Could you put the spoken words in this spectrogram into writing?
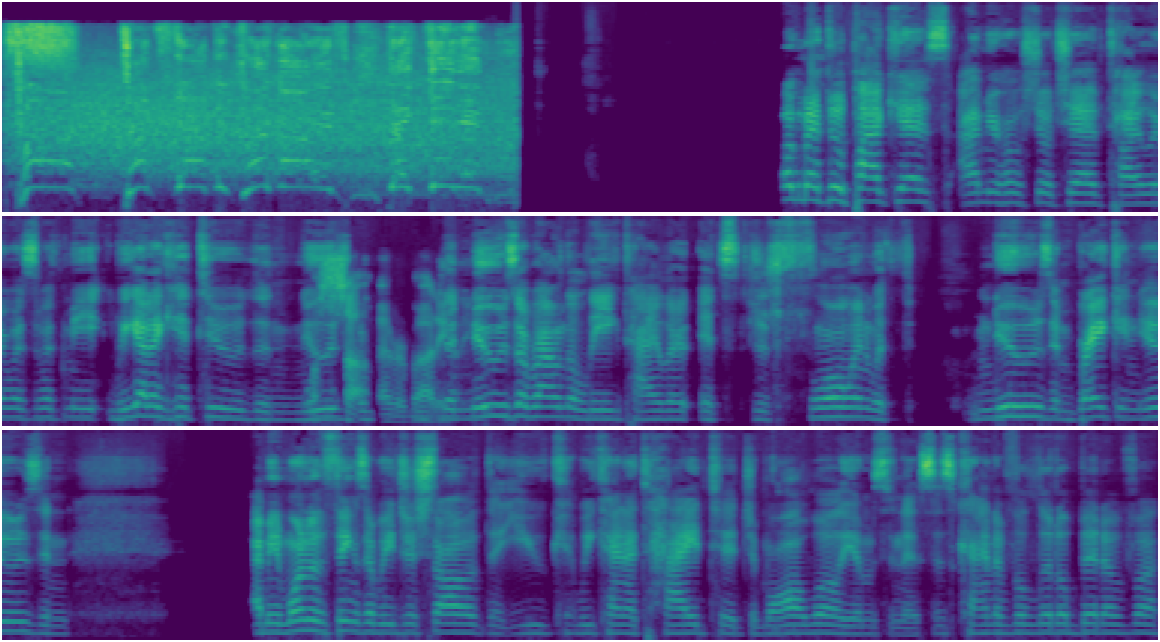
Touchdown, Detroit Lions! They did it! Welcome back to the podcast. I'm your host Joe Chav. Tyler was with me. We gotta get to the news. What's up, everybody? The news around the league, Tyler. It's just flowing with news and breaking news, and I mean, one of the things that we just saw that you we kind of tied to Jamaal Williams, and this is kind of a little bit of a.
